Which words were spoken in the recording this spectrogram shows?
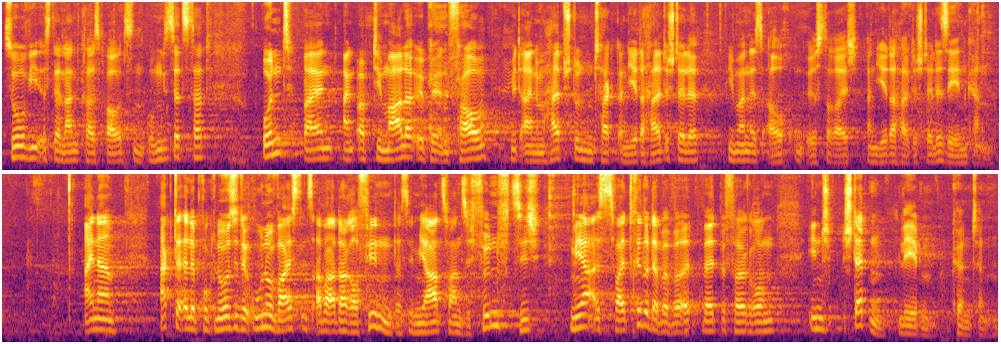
so wie es der Landkreis Bautzen umgesetzt hat, und ein optimaler ÖPNV mit einem Halbstundentakt an jeder Haltestelle, wie man es auch in Österreich an jeder Haltestelle sehen kann. Eine aktuelle Prognose der UNO weist uns aber darauf hin, dass im Jahr 2050 mehr als zwei Drittel der Weltbevölkerung in Städten leben könnten.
